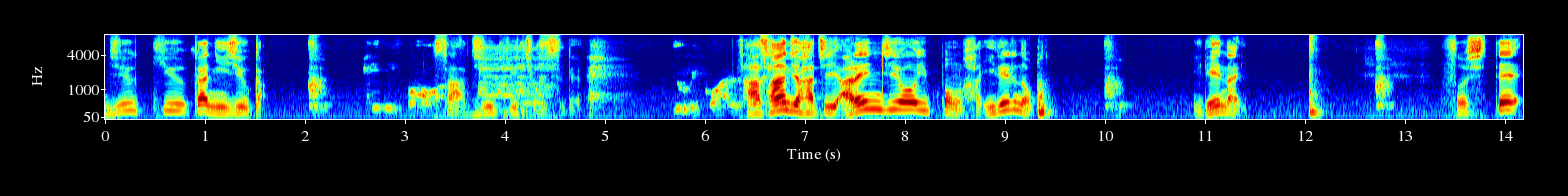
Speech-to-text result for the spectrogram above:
19か20か。さあ19チョイスで。さあ38アレンジを1本入れるのか。入れない。そして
